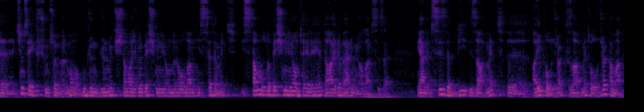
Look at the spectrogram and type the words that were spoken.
e, kimseyi küçümsemiyorum ama bugün günlük işlem hacmi 5 milyon lira olan hisse demek İstanbul'da 5 milyon TL'ye daire vermiyorlar size. Yani sizde bir zahmet e, ayıp olacak, zahmet olacak ama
